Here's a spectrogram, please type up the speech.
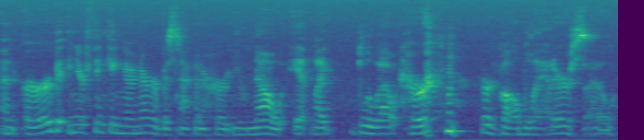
an herb, and you're thinking an herb is not going to hurt you. No, it like blew out her her gallbladder. So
